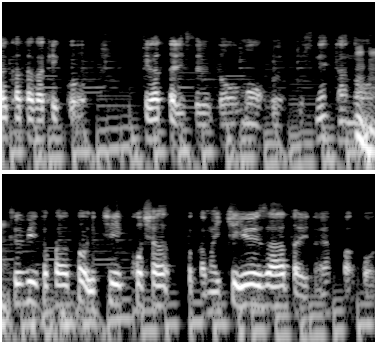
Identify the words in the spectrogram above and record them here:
え方が結構違ったりすると思うんですね。あの、うんうん 2B とかだと1個社とか、まあ、1ユーザーあたりのやっぱこ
